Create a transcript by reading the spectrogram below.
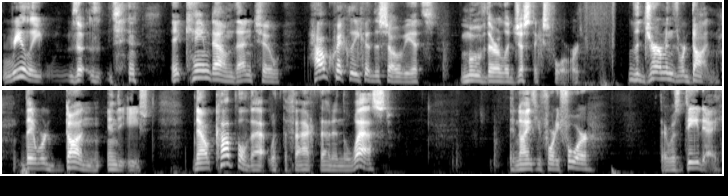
really, the it came down then to how quickly could the Soviets move their logistics forward. The Germans were done. They were done in the East. Now, couple that with the fact that in the West, in 1944, there was D Day,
